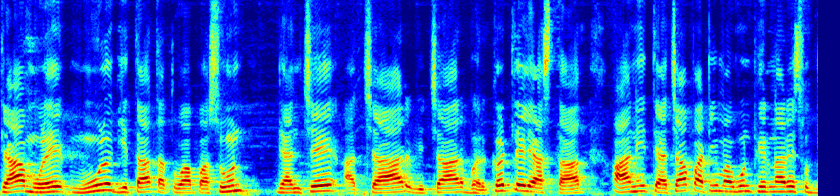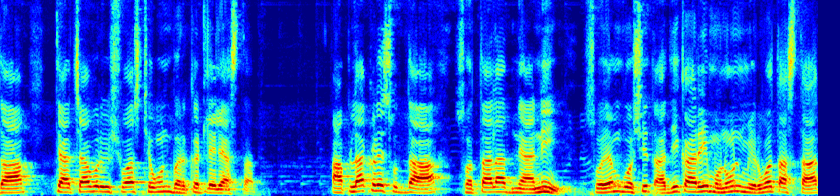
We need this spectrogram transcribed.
त्यामुळे मूळ गीता तत्वापासून त्यांचे आचार विचार भरकटलेले असतात आणि त्याच्या पाठीमागून फिरणारे सुद्धा त्याच्यावर विश्वास ठेवून भरकटलेले असतात. आपल्याकडे सुद्धा स्वतःला ज्ञानी स्वयंघोषित अधिकारी म्हणून मिरवत असतात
